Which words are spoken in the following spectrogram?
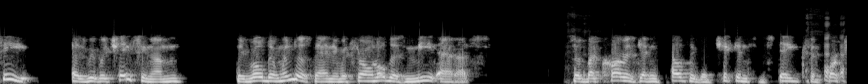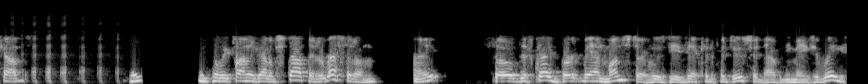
seat as we were chasing them, they rolled their windows down. And they were throwing all this meat at us. So my car was getting pelted with chickens and steaks and pork chops until we finally got them stopped and arrested them. Right. So this guy Bert Van Munster, who's the executive producer now of the Amazing Race,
